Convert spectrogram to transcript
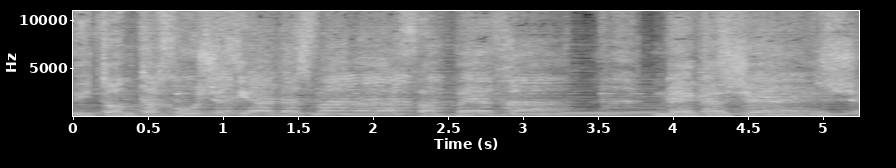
פתאום תחוש איך יד הזמן על עפפיך מגששת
